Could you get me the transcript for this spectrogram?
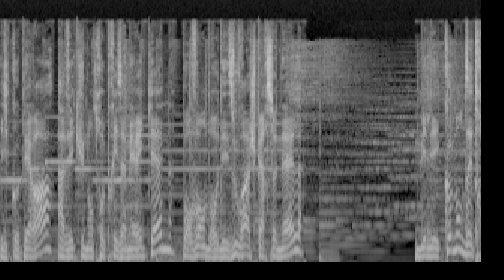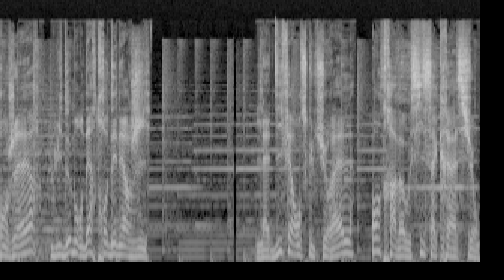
Il coopéra avec une entreprise américaine pour vendre des ouvrages personnels, mais les commandes étrangères lui demandèrent trop d'énergie la différence culturelle entrava aussi sa création.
